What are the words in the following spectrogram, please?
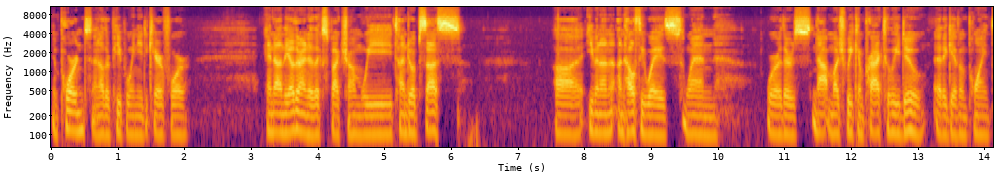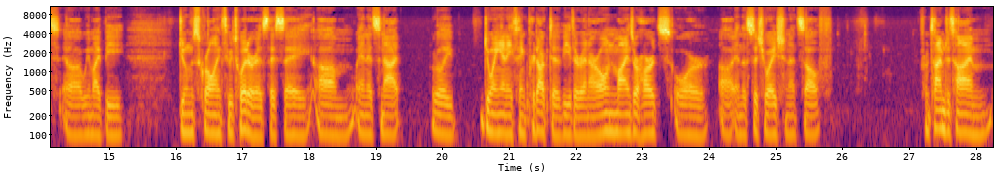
important and other people we need to care for. And on the other end of the spectrum, we tend to obsess, uh, even in unhealthy ways, when where there's not much we can practically do at a given point. Uh, we might be doom scrolling through Twitter, as they say, um, and it's not really doing anything productive either in our own minds or hearts or uh, in the situation itself. From time to time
